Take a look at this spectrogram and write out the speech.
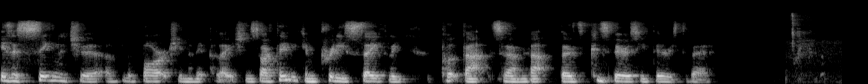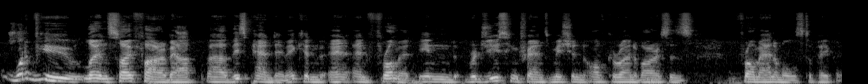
is a signature of laboratory manipulation. So I think we can pretty safely put that um, that those conspiracy theories to bed. What have you learned so far about uh, this pandemic and, and, and from it in reducing transmission of coronaviruses from animals to people?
